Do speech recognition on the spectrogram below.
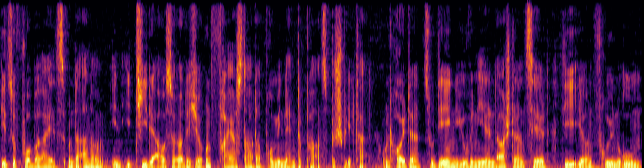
die zuvor bereits unter anderem in E.T. der Außerirdische und Firestarter prominente Parts bespielt hat und heute zu den juvenilen Darstellern zählt, die ihren frühen Ruhm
